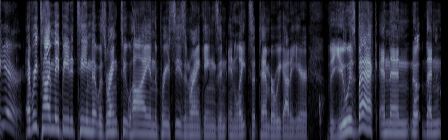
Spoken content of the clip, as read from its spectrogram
beat year. Every time they beat a team that was ranked too high in the preseason rankings in, in late September, we got to hear the U is back, and then no, then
